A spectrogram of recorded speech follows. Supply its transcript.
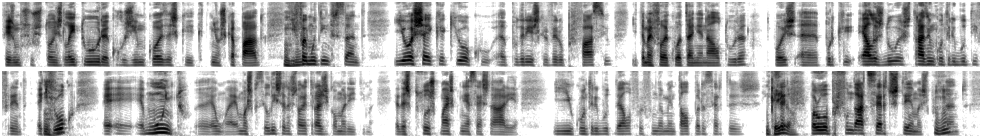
fez-me sugestões de leitura, corrigiu-me coisas que, que, tinham escapado uhum. e foi muito interessante. E eu achei que a Kyoko uh, poderia escrever o prefácio e também falei com a Tânia na altura, depois, uh, porque elas duas trazem um contributo diferente. A uhum. Kyoko uhum. é, é, é, muito, é, um, é, uma especialista na história trágico-marítima, é das pessoas que mais conhece esta área e o contributo dela foi fundamental para certas Incrível. para o aprofundar de certos temas, uhum. portanto. Uhum.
